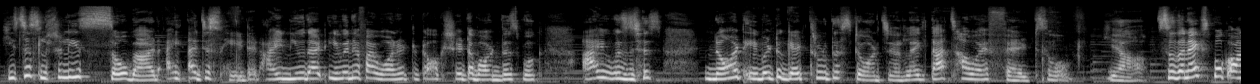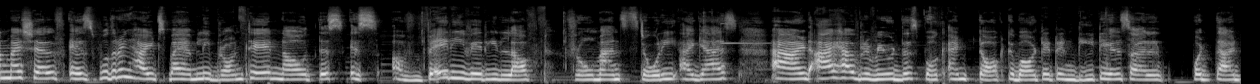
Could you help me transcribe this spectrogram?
he's just literally so bad. I, I just hate it. I knew that even if I wanted to talk shit about this book, I was just not able to get through this torture. Like that's how I felt. So yeah. So the next book on my shelf is Wuthering Heights by Emily Bronte. Now this is a very, very loved romance story, I guess. And I have reviewed this book and talked about it in detail. So I'll put that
